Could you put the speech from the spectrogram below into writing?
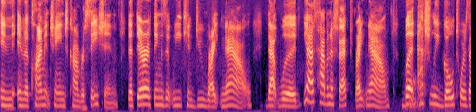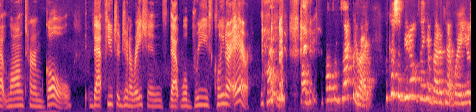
in in a climate change conversation that there are things that we can do right now that would yes have an effect right now but actually go towards that long-term goal that future generations that will breathe cleaner air right. that's, exactly right. Because if you don't think about it that way you're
